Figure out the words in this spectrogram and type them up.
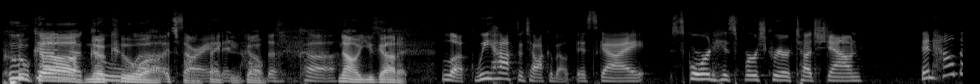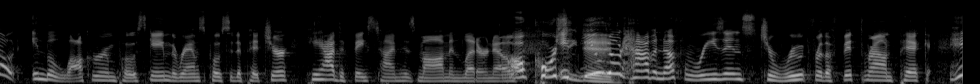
Puka Nacua. Nacua. It's Sorry, fine. Thank you. Go. No, you got it. Look, we have to talk about this guy. Scored his first career touchdown. Then how about in the locker room post game? The Rams posted a picture. He had to FaceTime his mom and let her know. Of course if he did. If you don't have enough reasons to root for the fifth round pick, him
